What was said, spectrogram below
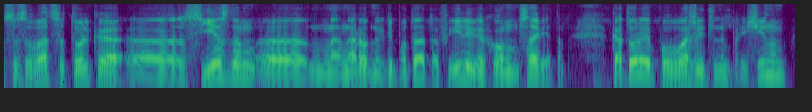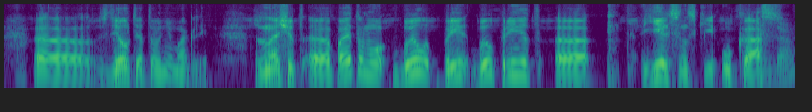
созываться только э, съездом э, народных депутатов или Верховным Советом, которые по уважительным причинам сделать этого не могли. Значит, э, поэтому был, при, был принят э, Ельцинский указ да.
